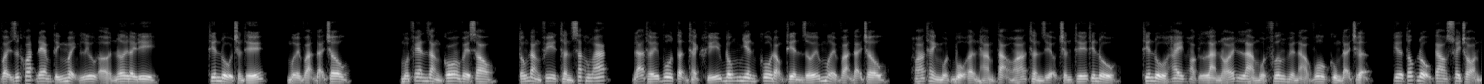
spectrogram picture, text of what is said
vậy dứt khoát đem tính mệnh lưu ở nơi đây đi thiên đồ trần thế, mười vạn đại châu. Một phen rằng co về sau, tống đằng phi thần sắc hung ác, đã thấy vô tận thạch khí bỗng nhiên cô động thiên giới mười vạn đại châu, hóa thành một bộ ẩn hàm tạo hóa thần diệu chấn thế thiên đồ. Thiên đồ hay hoặc là nói là một phương huyền ảo vô cùng đại trận, kia tốc độ cao xoay tròn,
